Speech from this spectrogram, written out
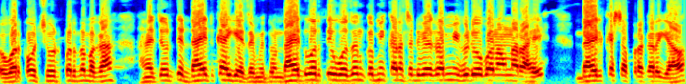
वर्कआउट शेवटपर्यंत बघा. आणि याच्यावरती डाएट काय घ्यायचं मित्रांनो? डाएटवरती वजन कमी करण्यासाठी वेगळा मी व्हिडिओ बनवणार आहे. डाएट कशा प्रकारे घ्यावा?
